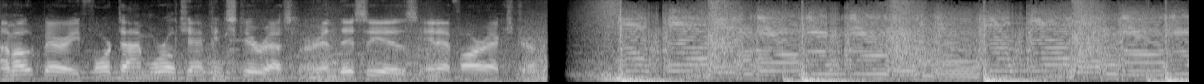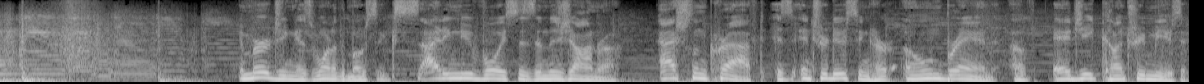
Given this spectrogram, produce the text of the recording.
I'm Ote Berry, four time world champion steer wrestler, and this is NFR Extra. Emerging as one of the most exciting new voices in the genre, Ashlyn Kraft is introducing her own brand of edgy country music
